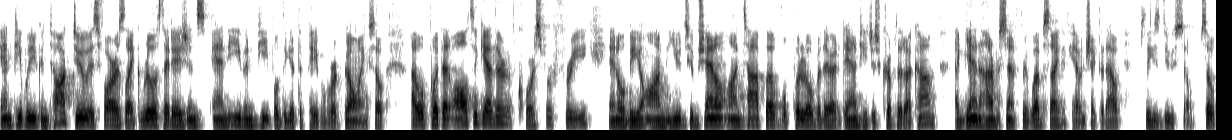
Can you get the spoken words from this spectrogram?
and people you can talk to as far as like real estate agents and even people to get the paperwork going. So I will put that all together, of course, for free, and it'll be on the YouTube channel on top of, we'll put it over there at danteachescrypto.com. Again, 100% free website. If you haven't checked it out, please do so. So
